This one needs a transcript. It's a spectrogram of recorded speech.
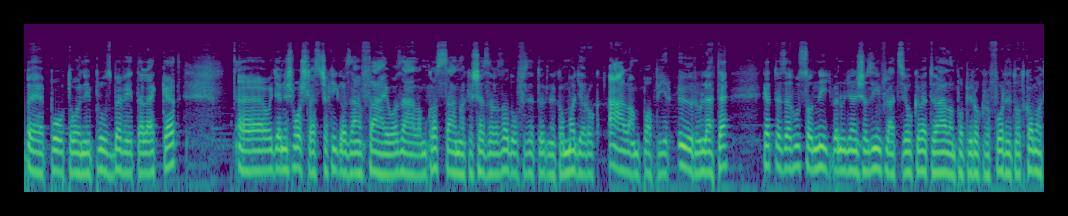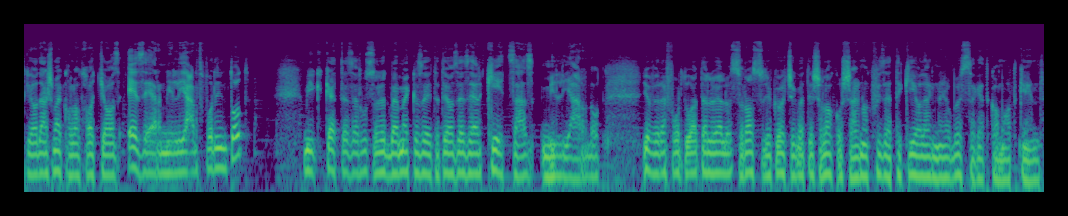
bepótolni plusz bevételeket. Ugyanis most lesz csak igazán fájó az államkasszának, és ezzel az adófizetőknek a magyarok állampapír őrülete. 2024-ben ugyanis az infláció követő állampapírokra fordított kamatkiadás meghaladhatja az 1000 milliárd forintot, míg 2025-ben megközelítheti az 1200 milliárdot. Jövőre fordulhat elő először az, hogy a költségvetés a lakosságnak fizeti ki a legnagyobb összeget kamatként.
